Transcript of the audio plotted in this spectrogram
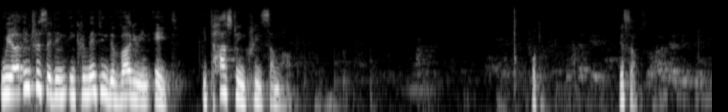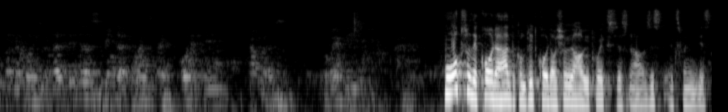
we are interested in incrementing the value in 8. It has to increase somehow. Okay. Yes, sir. So how does it print on the console? Does it just print at once like all the ten numbers? Or maybe We'll walk through the code. I have the complete code. I'll show you how it works just now. I was just explaining this.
